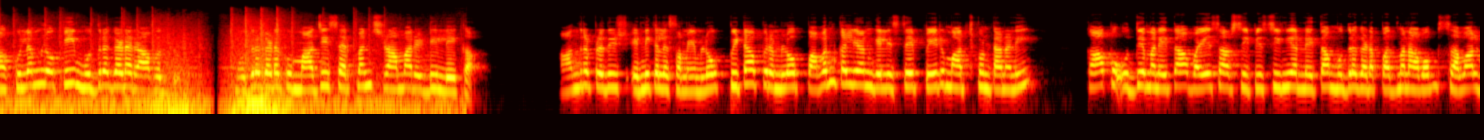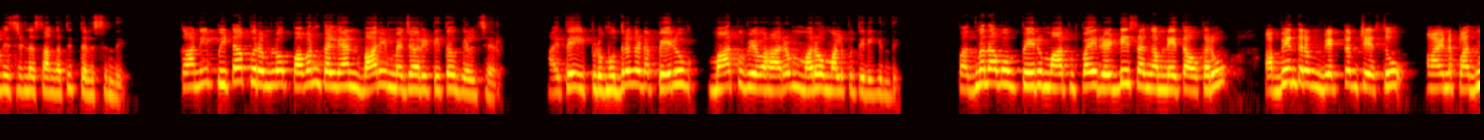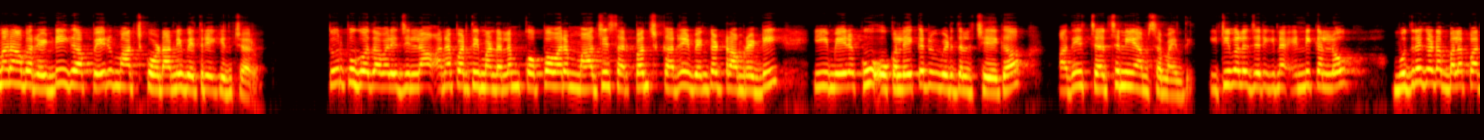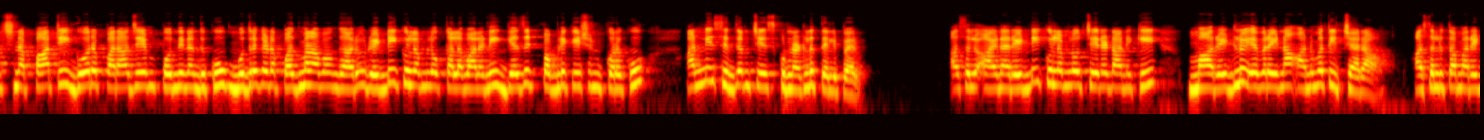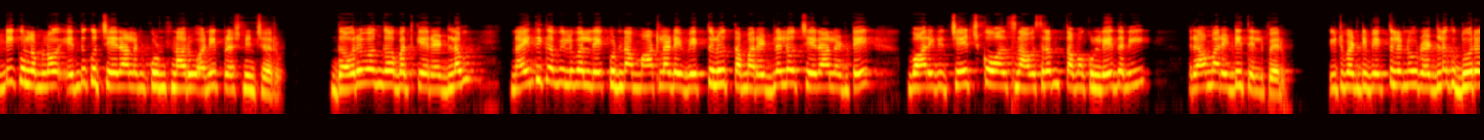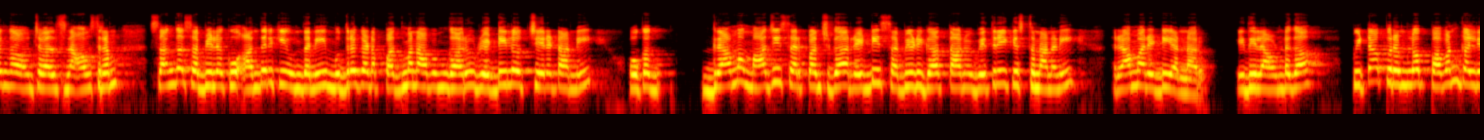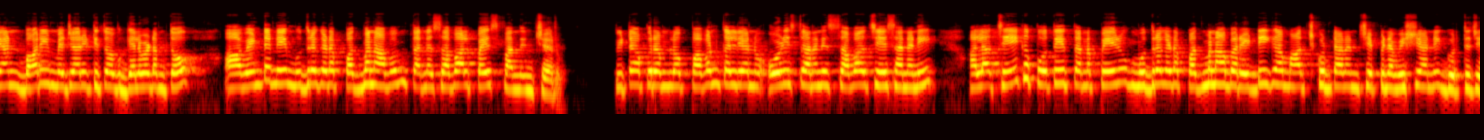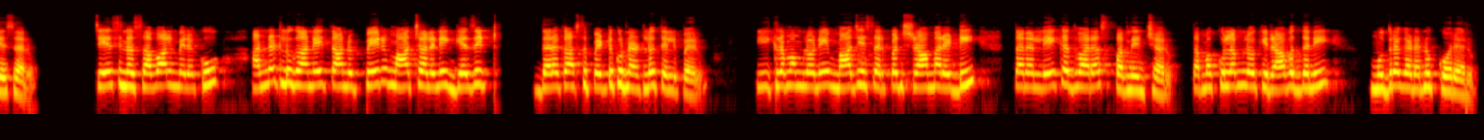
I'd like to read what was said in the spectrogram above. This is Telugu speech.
మా కులంలోకి ముద్రగడ రావద్దు. ముద్రగడకు మాజీ సర్పంచ్ రామారెడ్డి లేఖ. ఆంధ్రప్రదేశ్ ఎన్నికల సమయంలో పిఠాపురంలో పవన్ కళ్యాణ్ గెలిస్తే పేరు మార్చుకుంటానని కాపు ఉద్యమ నేత వైఎస్ఆర్సీపీ సీనియర్ నేత ముద్రగడ పద్మనాభం సవాల్ విసిరిన సంగతి తెలిసింది. కానీ పిఠాపురంలో పవన్ కళ్యాణ్ భారీ మెజారిటీతో గెలిచారు. అయితే ఇప్పుడు ముద్రగడ పేరు మార్పు వ్యవహారం మరో మలుపు తిరిగింది. పద్మనాభం పేరు మార్పుపై రెడ్డి సంఘం నేత ఒకరు అభ్యంతరం వ్యక్తం చేస్తూ ఆయన పద్మనాభ రెడ్డిగా పేరు మార్చుకోవడాన్ని వ్యతిరేకించారు. తూర్పుగోదావరి జిల్లా అనపర్తి మండలం కొప్పవరం మాజీ సర్పంచ్ కర్రి వెంకట్రామరెడ్డి ఈ మేరకు ఒక లేఖను విడుదల చేయగా అది చర్చనీయాంశమైంది. ఇటీవల జరిగిన ఎన్నికల్లో ముద్రగడ బలపరిచిన పార్టీ ఘోర పరాజయం పొందినందుకు ముద్రగడ పద్మనాభం గారు రెడ్డి కులంలో కలవాలని గెజెట్ పబ్లికేషన్ కొరకు అన్ని సిద్ధం చేసుకున్నట్లు తెలిపారు. అసలు ఆయన రెడ్డి కులంలో చేరడానికి మా రెడ్లు ఎవరైనా అనుమతి ఇచ్చారా అసలు తమ రెడ్డి కులంలో ఎందుకు చేరాలనుకుంటున్నారు అని ప్రశ్నించారు. గౌరవంగా బతికే రెడ్లం నైతిక విలువలు లేకుండా మాట్లాడే వ్యక్తులు తమ రెడ్లలో చేరాలంటే వారిని చేర్చుకోవాల్సిన అవసరం తమకు లేదని రామారెడ్డి తెలిపారు. ఇటువంటి వ్యక్తులను రెడ్లకు దూరంగా ఉంచవలసిన అవసరం సంఘ సభ్యులకు అందరికీ ఉందని ముద్రగడ పద్మనాభం గారు రెడ్డిలో చేరటాన్ని ఒక గ్రామ మాజీ సర్పంచ్గా రెడ్డి సభ్యుడిగా తాను వ్యతిరేకిస్తున్నానని రామారెడ్డి అన్నారు. ఇదిలా ఉండగా పిఠాపురంలో పవన్ కళ్యాణ్ భారీ మెజారిటీతో గెలవడంతో ఆ వెంటనే ముద్రగడ పద్మనాభం తన సవాల్పై స్పందించారు. పిఠాపురంలో పవన్ కళ్యాణ్ ఓడిస్తానని సవాల్ చేశానని అలా చేయకపోతే తన పేరు ముద్రగడ పద్మనాభ రెడ్డిగా మార్చుకుంటానని చెప్పిన విషయాన్ని గుర్తు చేశారు. చేసిన సవాల్ మేరకు అన్నట్లుగానే తాను పేరు మార్చాలని గెజిట్ దరఖాస్తు పెట్టుకున్నట్లు తెలిపారు. ఈ క్రమంలోనే మాజీ సర్పంచ్ రామారెడ్డి తన లేఖ ద్వారా స్పందించారు. తమ కులంలోకి రావద్దని ముద్రగడను కోరారు.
